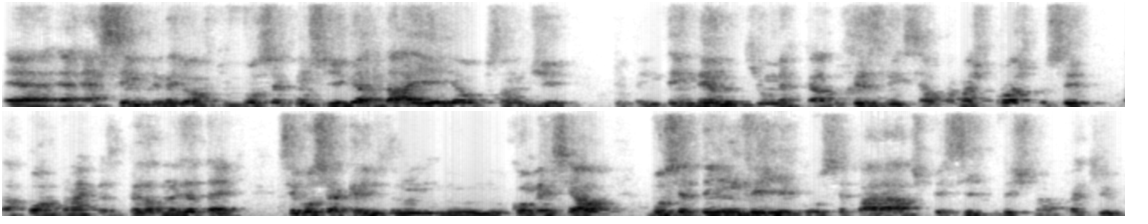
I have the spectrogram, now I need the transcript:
é, é, sempre melhor que você consiga dar a ele a opção de, entendendo que o mercado residencial está mais próximo, você aporta mais pesado na Zetec. Se você acredita no, no, no, comercial, você tem um veículo separado, específico, destinado para aquilo.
